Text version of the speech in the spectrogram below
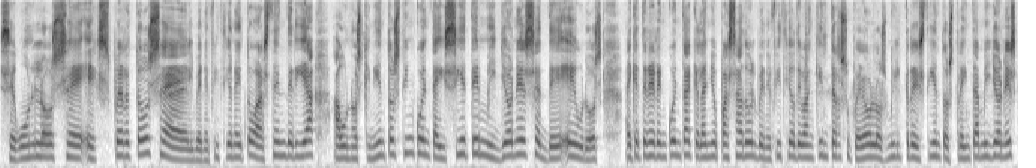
Según los eh, expertos, el beneficio neto ascendería a unos 557 millones de euros. Hay que tener en cuenta que el año pasado el beneficio de Bankinter superó los 1.330 millones,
